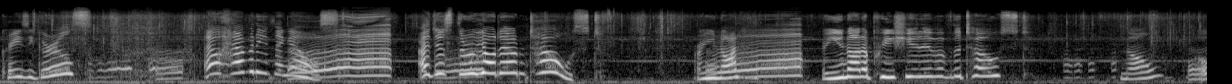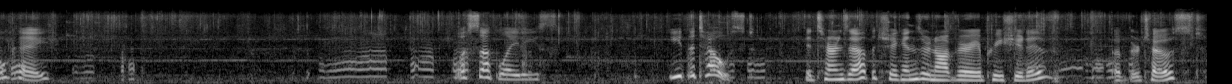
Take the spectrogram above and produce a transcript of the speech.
Crazy girls? I don't have anything else. I just threw y'all down toast. Are you not Are you not appreciative of the toast? No? Okay. What's up, ladies? Eat the toast. It turns out the chickens are not very appreciative of their toast.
